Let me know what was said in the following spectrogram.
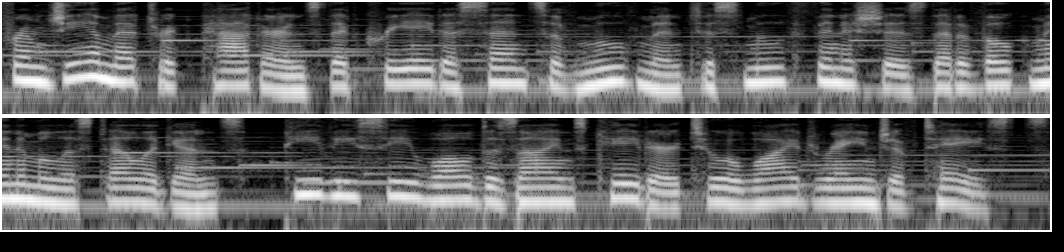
From geometric patterns that create a sense of movement to smooth finishes that evoke minimalist elegance, PVC wall designs cater to a wide range of tastes.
